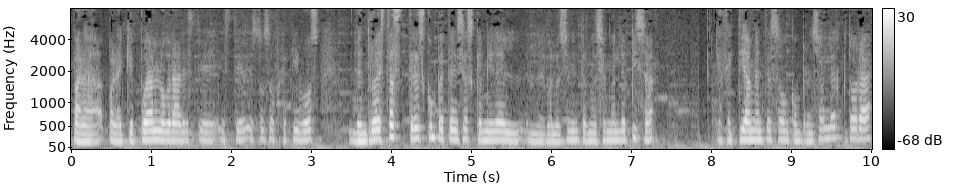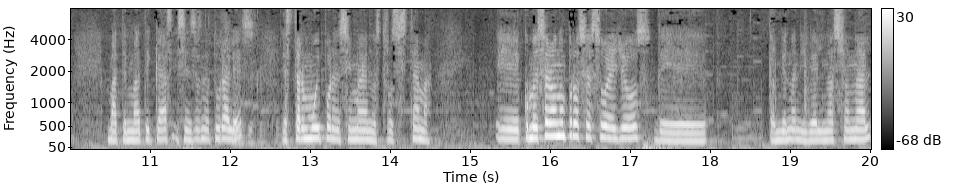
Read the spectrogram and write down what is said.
para, para que puedan lograr este, este, estos objetivos dentro de estas tres competencias que mide la evaluación internacional de PISA, que efectivamente son comprensión lectora, matemáticas y ciencias naturales, estar muy por encima de nuestro sistema. Eh, comenzaron un proceso ellos de también a nivel nacional,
